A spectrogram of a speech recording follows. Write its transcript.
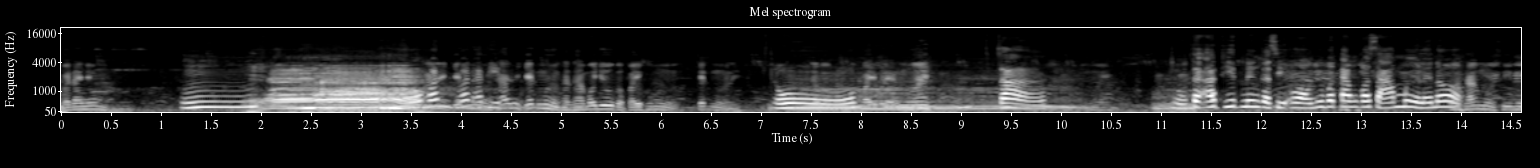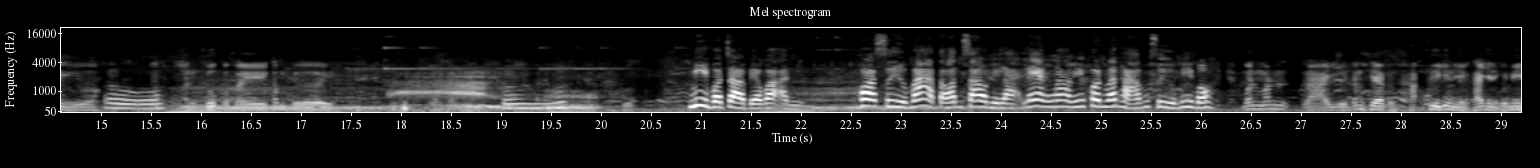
ไปได้ยุ่มอืมโอ้วันวันอาทิตย์ถ้าเจ็ดมือคันถ้าบ่อยู่ก็ไปคู่มือเจ็ดมือนี่โอ้แต่ว่าไปบ่ได้เมื่อยจ้าเมื่อย โอ้แต่อาทิตย์หนึงก็สิออกอยู่ประต่ำก็สามมือเลยเอเนาะอทั้งมือสี่มืออยู่โอ้มันสุกก็ไปคำเตยอืมมีบ่จ้าแบบว่าอันพ่อซื้อมาตอนเช้านี่ล่ะแรงมากมีคนมาถามซื้อมีบ่มันมันหลายอยู่ตั้งเทียกับซื้ออยี่นี่ขายอยี่นี่ก็มี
